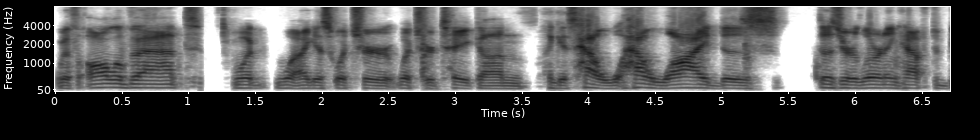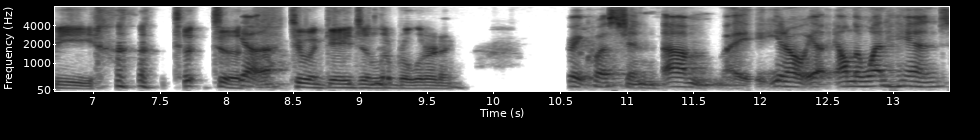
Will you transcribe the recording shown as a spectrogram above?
with all of that what well, i guess what's your what's your take on i guess how how wide does does your learning have to be to to, yeah. to engage in liberal learning great question um, I, you know on the one hand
